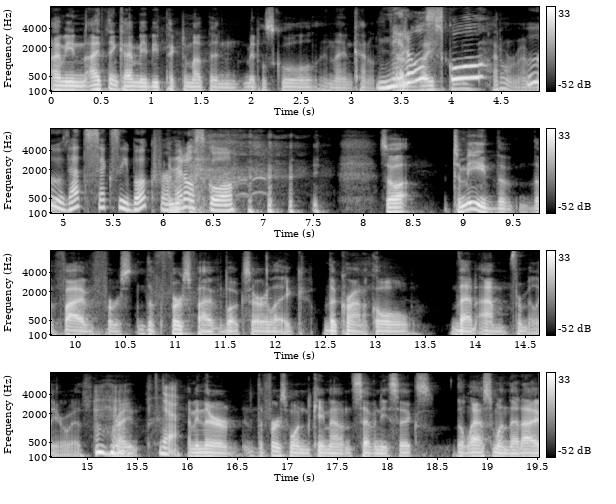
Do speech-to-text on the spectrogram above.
I mean, I think I maybe picked them up in middle school and then kind of Middle high school? I don't remember. Ooh, that's sexy book for I mean- middle school. so uh, to me, the the five first the first five books are like the chronicle that I'm familiar with, Mhm. right? Yeah. I mean, they're the first one came out in '76. The last one that I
